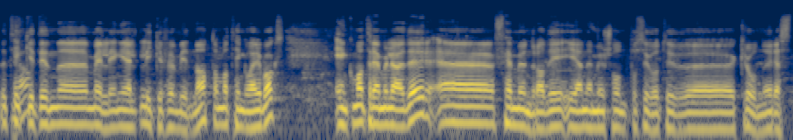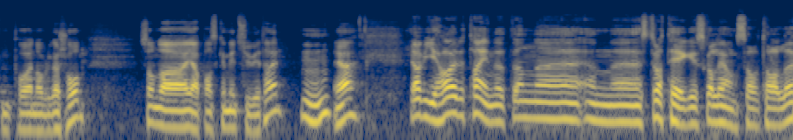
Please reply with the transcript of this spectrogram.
Det tikket ja. inn eh, melding helt like før midnatt om at ting var i boks. 1,3 milliarder, 500 eh, av de i en emisjon på 27 kroner, resten på en obligasjon, som da japanske Mitsui tar. Mm. Ja. Ja, Vi har tegnet en, en, strategisk allianseavtale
